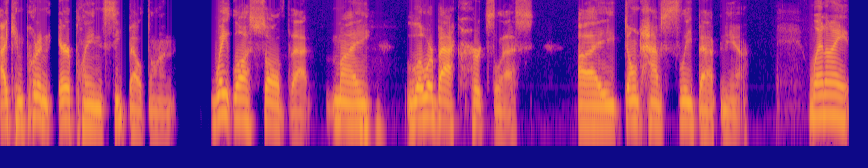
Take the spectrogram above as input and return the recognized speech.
I can put an airplane seatbelt on. Weight loss solved that. My Mhm. lower back hurts less. I don't have sleep apnea. When I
